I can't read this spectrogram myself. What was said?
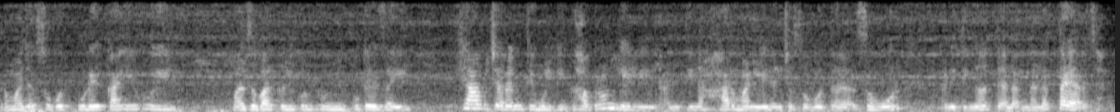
तर माझ्यासोबत पुढे काही होईल. माझं बारकलीकडून घेऊन मी कुठे जाईल? ह्या विचाराने ती मुलगी घाबरून गेली आणि तिनं हार मांडली ह्यांच्यासोबत समोर आणि तिनं त्या लग्नाला तयार झाली.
